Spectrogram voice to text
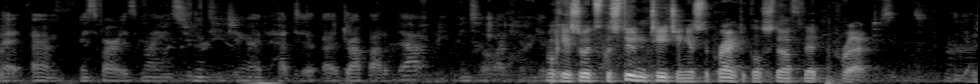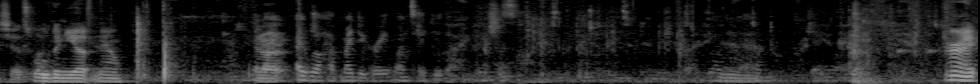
But, um, as far as my student teaching, I've had to, uh, drop out of that until I can get. Okay, so it's the student teaching, it's the practical stuff that Correct. Yeah. Yes, yes. that's holding you up now. And And I, our- I will have my degree once I do that, which is. All right,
